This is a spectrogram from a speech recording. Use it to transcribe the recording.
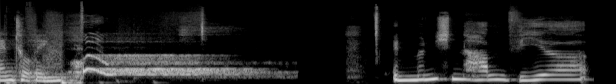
mentoring. In München haben wir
